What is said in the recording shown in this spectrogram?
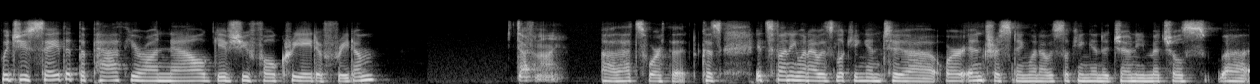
Would you say that the path you're on now gives you full creative freedom? Definitely. Oh, that's worth it. Because it's funny when I was looking into, uh, or interesting when I was looking into Joni Mitchell's uh,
